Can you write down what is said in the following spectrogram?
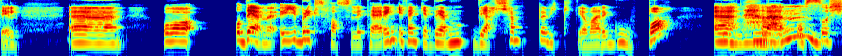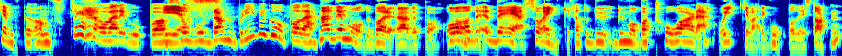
til. Eh, og Og det med øyeblikksfasilitering jeg tenker det, det er kjempeviktig å være god på. Eh, Det er men også kjempevanskelig å være god på. Så hvordan blir vi gode på det? Nei, det må du bare øve på. Og det, det er så enkelt at du, du må bare tåle å ikke være god på det i starten.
